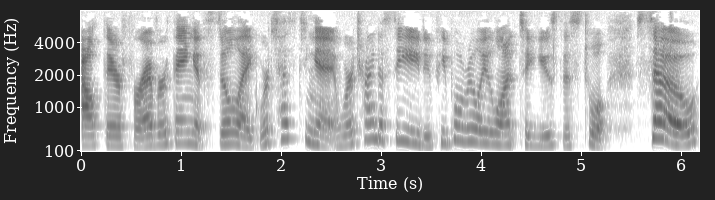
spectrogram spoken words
out there forever thing. It's still like we're testing it and we're trying to see do people really want to use this tool. So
